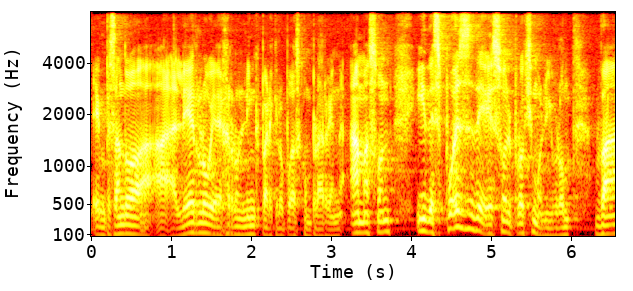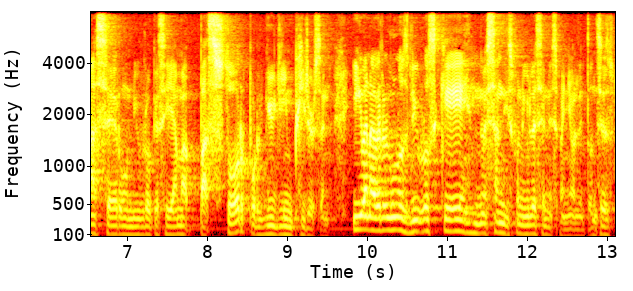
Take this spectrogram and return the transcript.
empezando a, leerlo, voy a dejar un link para que lo puedas comprar en Amazon. Y después de eso, el próximo libro va a ser un libro que se llama Pastor por Eugene Peterson. Y van a haber algunos libros que no están disponibles en español, entonces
